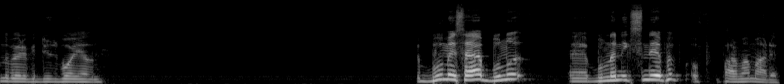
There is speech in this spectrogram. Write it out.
Bunu böyle bir düz boyayalım. Bu mesela bunu e, bunların ikisini de yapıp of, parmağım ağrıyor.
